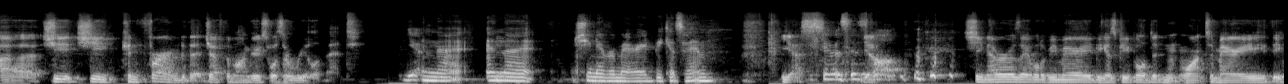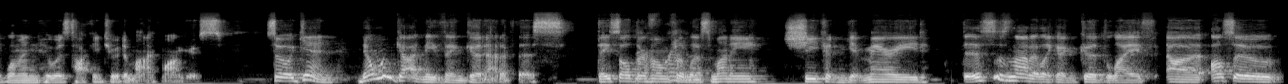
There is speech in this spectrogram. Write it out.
uh, she she confirmed that gef the mongoose was a real event yeah And that and Yeah. that she never married because of him. yes it was his Yep. fault she never was able to be married because people didn't want to marry the woman who was talking to a demonic mongoose. So again, no one got anything good out of this. They sold their That's home for less money. She couldn't get married. This is not a, like a good life. Uh, also,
